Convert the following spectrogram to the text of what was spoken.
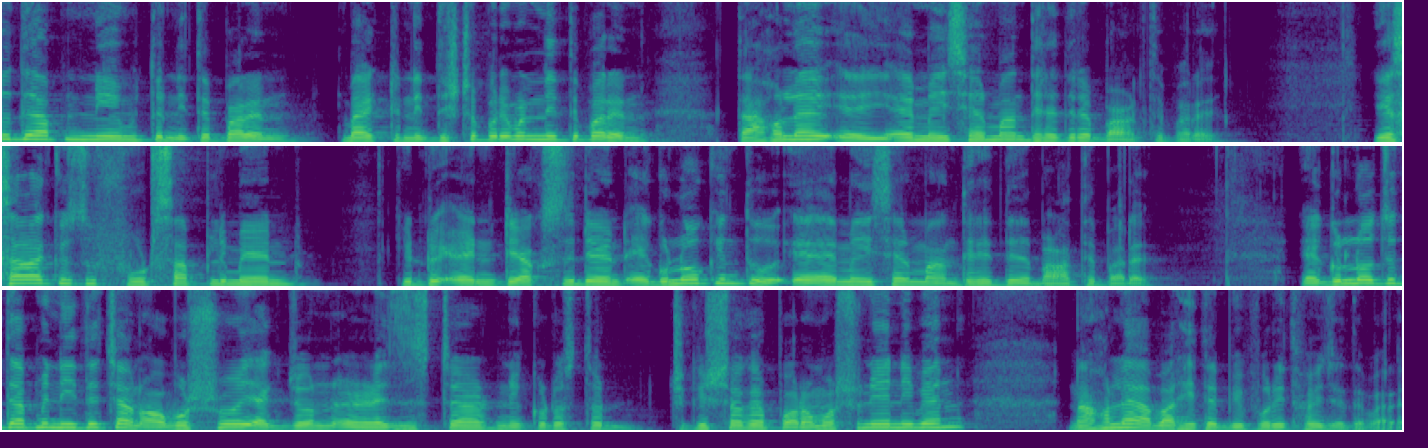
যদি আপনি নিয়মিত নিতে পারেন বা একটি নির্দিষ্ট পরিমাণে নিতে পারেন, তাহলে এই এমএইচ এর মান ধীরে ধীরে বাড়তে পারে। এছাড়া কিছু ফুড সাপ্লিমেন্ট কিন্তু অ্যান্টিঅক্সিডেন্ট এগুলোও কিন্তু এএমএইচ এর মান ধীরে ধীরে বাড়াতে পারে। এগুলো যদি আপনি নিতে চান, অবশ্যই একজন রেজিস্টার্ড নিকটস্থ চিকিৎসকের পরামর্শ নিয়ে নেবেন, না হলে আবার হিতে বিপরীত হয়ে যেতে পারে।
